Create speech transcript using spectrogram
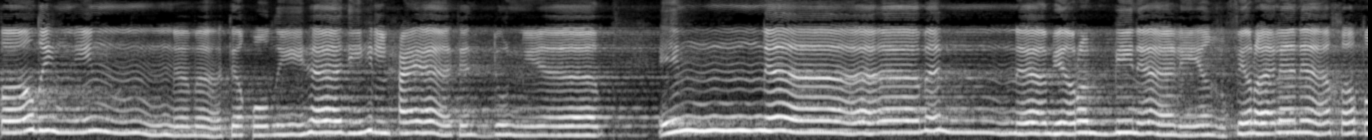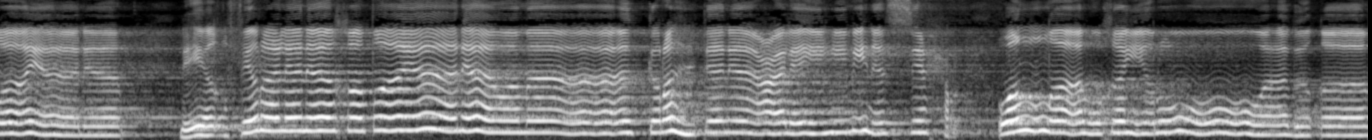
قاض إنما تقضي هذه الحياة الدنيا. إنا آمنا بربنا ليغفر لنا خطايانا ليغفر لنا خطايانا وما أكرهتنا عليه من السحر. والله خير وأبقى.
